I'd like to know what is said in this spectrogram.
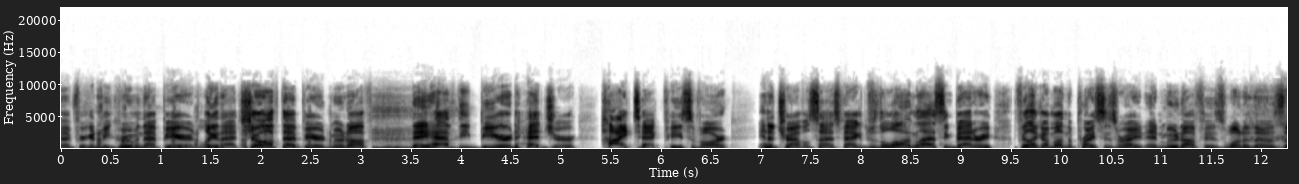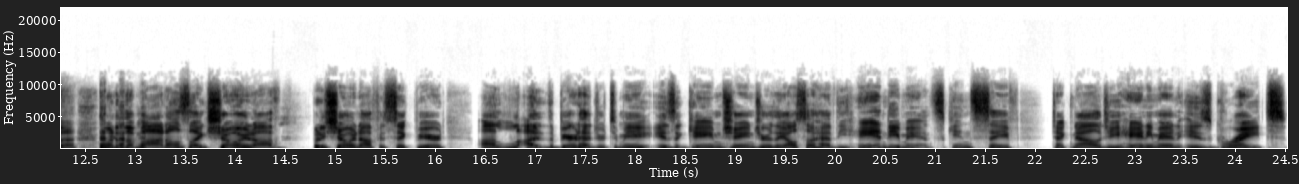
uh, if you're gonna be grooming that beard, look at that. Show off that beard, Munaf. They have the beard hedger, high tech piece of art in a travel size package with a long lasting battery. I feel like I'm on the prices right, and Munaf is one of those uh, one of the models like showing off, but he's showing off his sick beard. Uh, l- uh, the beard hedger to me is a game changer. They also have the handyman skin safe technology. Handyman is great.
